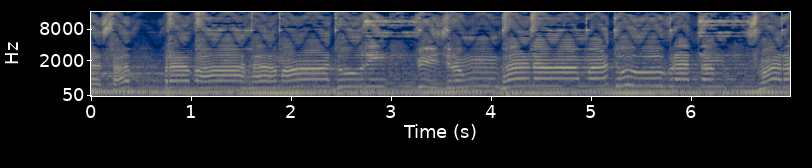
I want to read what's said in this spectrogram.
रसप्रवाहमाधुरि विजृम्भणा मधुव्रतं स्मर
